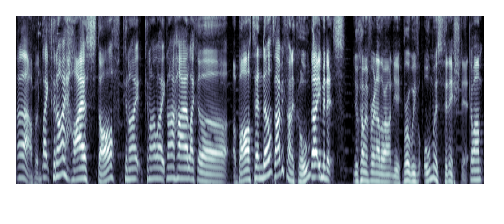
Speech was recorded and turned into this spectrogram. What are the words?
How did that happen? Like, can I hire staff? Can I, can I like, can I hire like a, a bartender? That'd be kind of cool. 30 minutes. You're coming for another, aren't you? Bro, we've almost finished it. Come on.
